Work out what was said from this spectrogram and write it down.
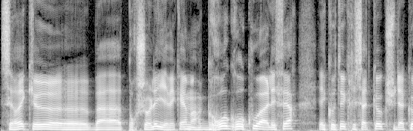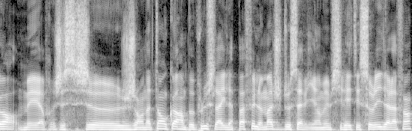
C'est vrai que euh, bah pour Cholet, il y avait quand même un gros gros coup à aller faire et côté Chris Hadcock, je suis d'accord, mais après j'en je, je, attends encore un peu plus là, il a pas fait le match de sa vie hein, même s'il a été solide à la fin.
